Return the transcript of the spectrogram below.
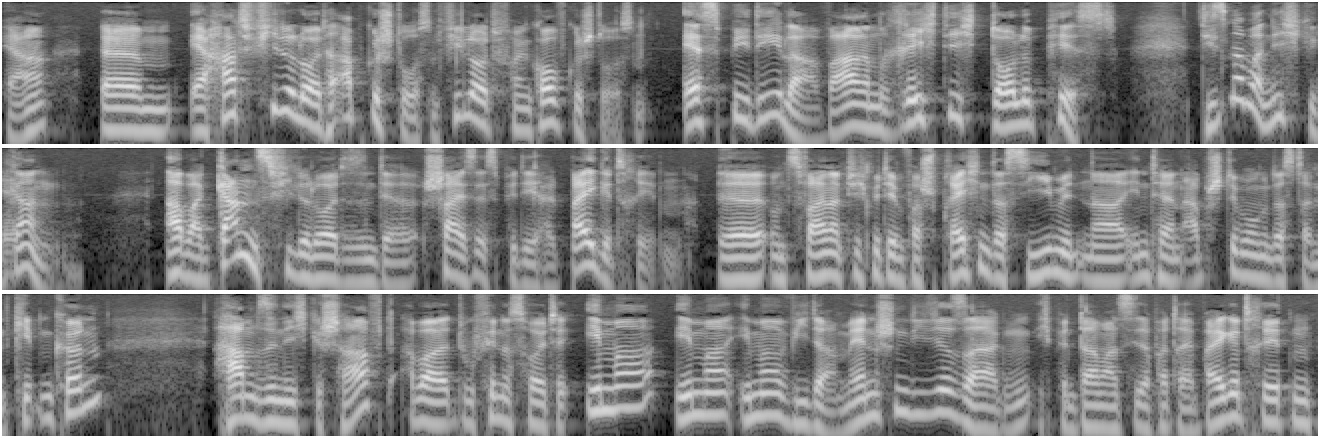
Ja, ähm, er hat viele Leute abgestoßen, viele Leute vor den Kopf gestoßen. SPDler waren richtig dolle pisst. Die sind aber nicht gegangen. Aber ganz viele Leute sind der scheiß SPD halt beigetreten. Äh, und zwar natürlich mit dem Versprechen, dass sie mit einer internen Abstimmung das dann kippen können. Haben sie nicht geschafft, aber du findest heute immer, immer, immer wieder Menschen, die dir sagen, ich bin damals dieser Partei beigetreten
